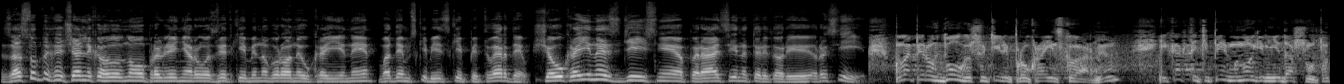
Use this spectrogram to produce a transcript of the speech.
Заступник начальника головного управління розвідки Міноборони України Вадим Скібіцький підтвердив, що Україна здійснює операції на території Росії. Мы, во-первых, долго шутили про украинскую армию, и как-то теперь многим не до шуток.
